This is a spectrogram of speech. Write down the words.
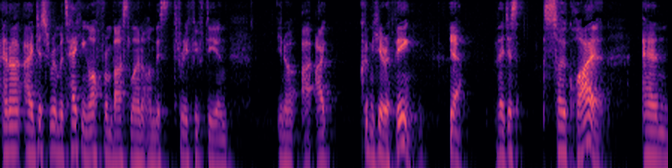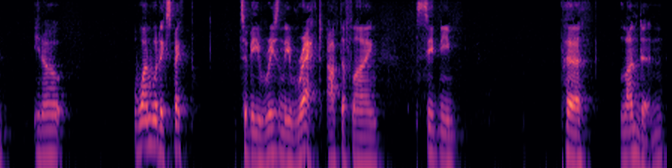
And I, I just remember taking off from Barcelona on this 350 and, you know, I, I couldn't hear a thing. Yeah, They're just so quiet. And, you know, one would expect to be reasonably wrecked after flying Sydney, Perth, London,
